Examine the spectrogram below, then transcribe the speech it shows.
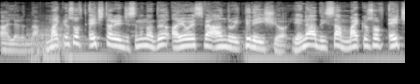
aylarında. Microsoft Edge tarayıcısının adı iOS ve Android'de değişiyor. Yeni adı ise Microsoft Edge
